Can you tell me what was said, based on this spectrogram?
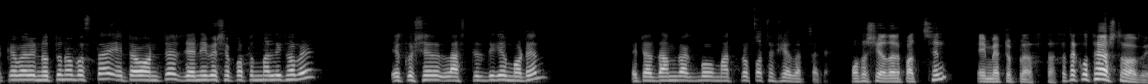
একেবারে নতুন অবস্থায় এটা অনটের জেনিবে সে প্রথম মালিক হবে। একুশের লাস্টের দিকে মডেল এটার দাম রাখব মাত্র পঁচাশি হাজার টাকা। পঁচাশি হাজার পাচ্ছেন এই মেট্রো প্লাসটা আচ্ছা কোথায় আসতে হবে?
